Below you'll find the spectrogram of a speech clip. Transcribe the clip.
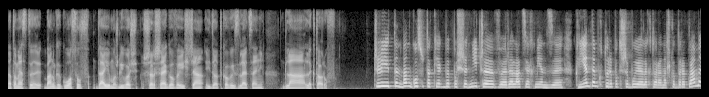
natomiast y, bank głosów daje możliwość szerszego wyjścia i dodatkowych zleceń dla lektorów. Czyli ten bank głosu tak jakby pośredniczy w relacjach między klientem, który potrzebuje lektora na przykład do reklamy,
